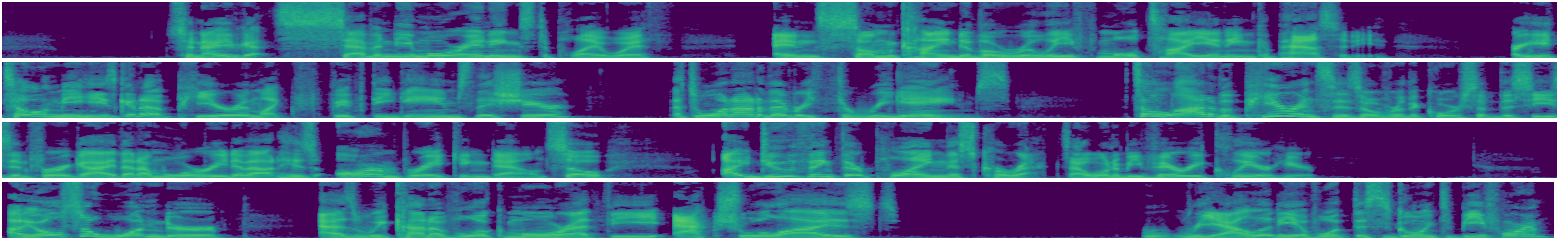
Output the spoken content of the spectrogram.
So now you've got 70 more innings to play with and some kind of a relief multi inning capacity. Are you telling me he's going to appear in like 50 games this year? That's one out of every three games. That's a lot of appearances over the course of the season for a guy that I'm worried about his arm breaking down. So I do think they're playing this correct. I want to be very clear here. I also wonder as we kind of look more at the actualized reality of what this is going to be for him,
